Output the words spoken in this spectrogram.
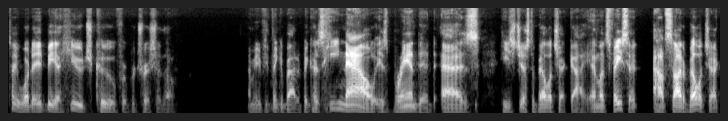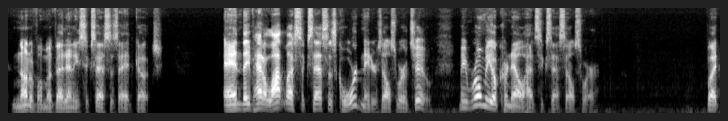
Tell you what, it'd be a huge coup for Patricia, though. I mean, if you think about it, because he now is branded as he's just a Belichick guy. And let's face it, outside of Belichick, none of them have had any success as a head coach. And they've had a lot less success as coordinators elsewhere, too. I mean, Romeo Crennel had success elsewhere. But,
